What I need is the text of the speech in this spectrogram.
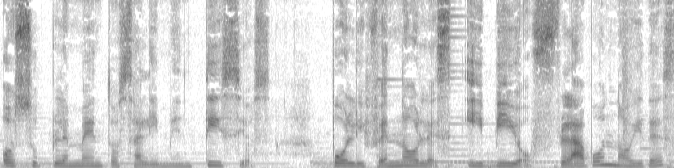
o suplementos alimenticios, polifenoles y bioflavonoides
